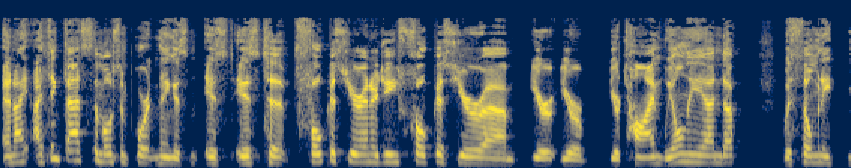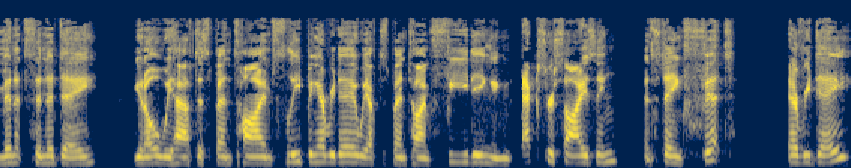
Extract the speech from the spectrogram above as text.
And I, I think that's the most important thing is, is, is to focus your energy, focus your, um, your, your, your time. We only end up with so many minutes in a day. You know, we have to spend time sleeping every day. We have to spend time feeding and exercising and staying fit every day.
